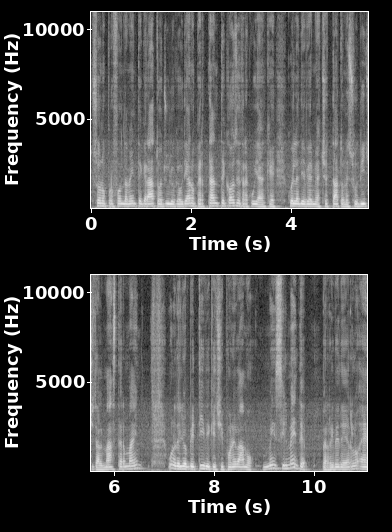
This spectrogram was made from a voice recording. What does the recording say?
Sono profondamente grato a Giulio Gaudiano per tante cose, tra cui anche quella di avermi accettato nel suo Digital Mastermind. Uno degli obiettivi che ci ponevamo mensilmente per rivederlo è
